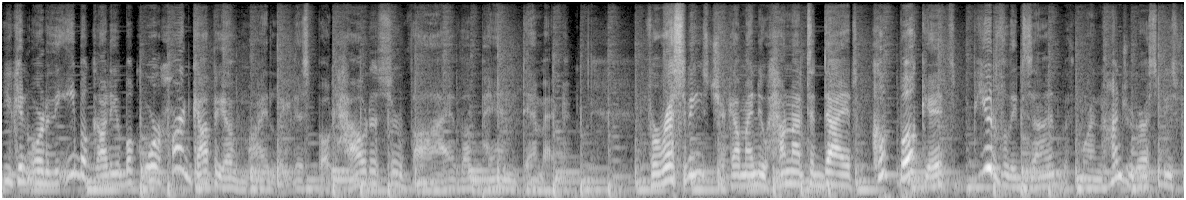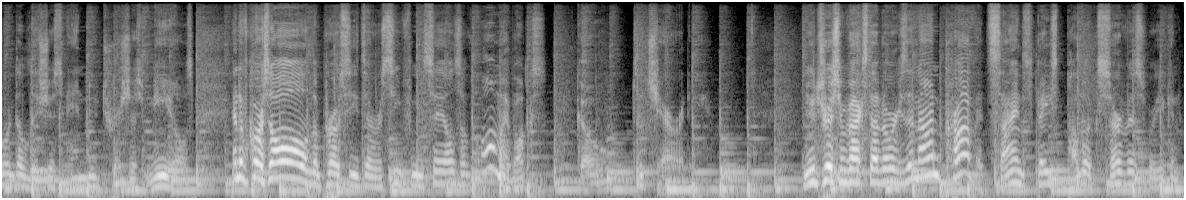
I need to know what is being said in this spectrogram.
you can order the ebook, audiobook, or hard copy of my latest book, How to Survive a Pandemic. For recipes, check out my new How Not to Diet cookbook. It's beautifully designed with more than 100 recipes for delicious and nutritious meals. And of course, all the proceeds I receive from the sales of all my books go to charity. NutritionFacts.org is a nonprofit, science-based public service where you can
